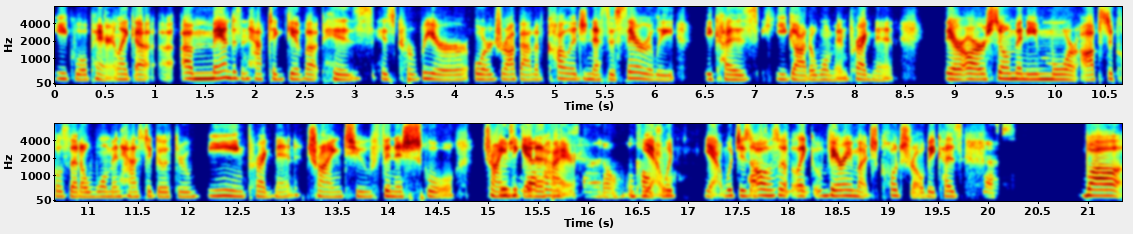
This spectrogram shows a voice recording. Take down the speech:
equal parent. Like a, a man doesn't have to give up his his career or drop out of college necessarily because he got a woman pregnant there are so many more obstacles that a woman has to go through being pregnant, trying to finish school, trying which to get it higher. Yeah, which, yeah, which is Absolutely. also like very much cultural because yes. while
